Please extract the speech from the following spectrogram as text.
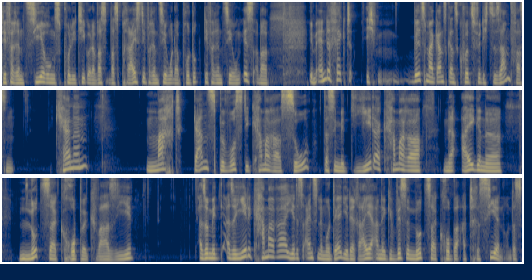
Differenzierungspolitik oder was, was Preisdifferenzierung oder Produktdifferenzierung ist. Aber im Endeffekt, ich will es mal ganz, ganz kurz für dich zusammenfassen. Canon macht ganz bewusst die Kameras so, dass sie mit jeder Kamera eine eigene Nutzergruppe quasi also mit, also jede Kamera, jedes einzelne Modell, jede Reihe an eine gewisse Nutzergruppe adressieren. Und das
